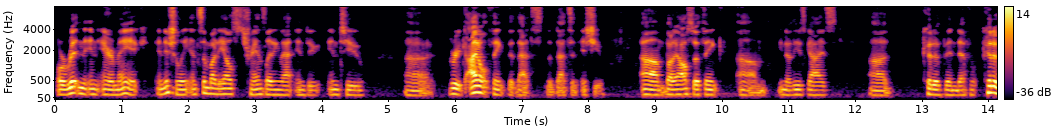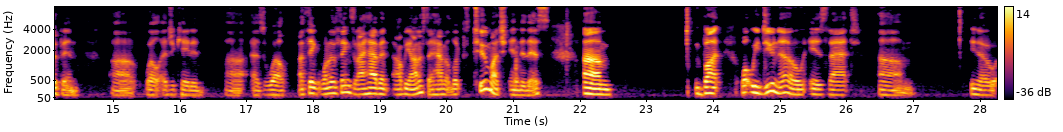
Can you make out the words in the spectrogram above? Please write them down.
or written in Aramaic initially, and somebody else translating that into into uh, Greek. I don't think that that's that that's an issue, um, but I also think um, you know these guys uh, could have been definitely could have been uh, well educated uh, as well. I think one of the things that I haven't, I'll be honest, I haven't looked too much into this, um, but what we do know is that um, you know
